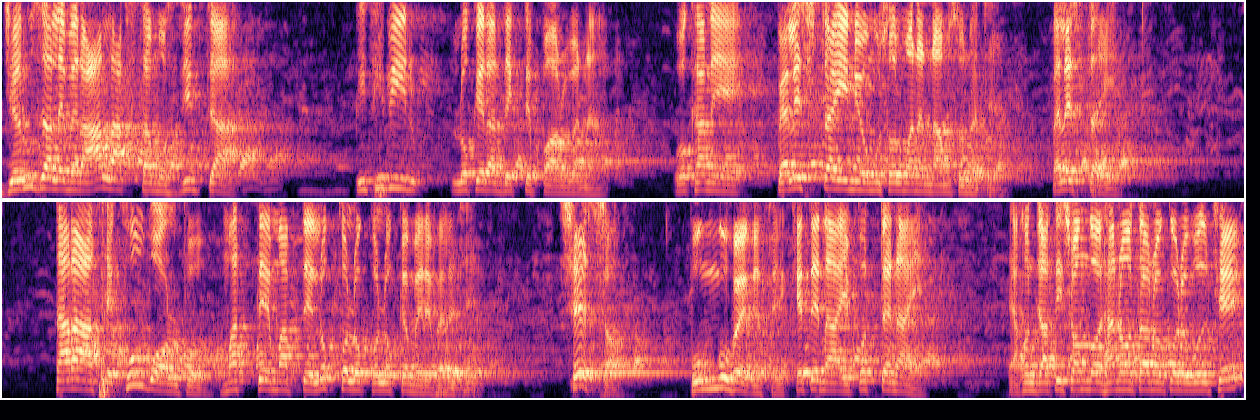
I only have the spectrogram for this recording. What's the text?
জেরুজালেমের আল আকসা মসজিদটা পৃথিবীর লোকেরা দেখতে পারবে না। ওখানে প্যালেস্টাইনীয় মুসলমানের নাম শুনেছে প্যালেস্টাইন। তারা আছে খুব অল্প, মারতে মারতে লক্ষ লক্ষ লোককে মেরে ফেলেছে। শেষ সব। পঙ্গু হয়ে গেছে, খেতে নাই, পড়তে নাই। এখন জাতিসংঘ হেন তেন করে বলছে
